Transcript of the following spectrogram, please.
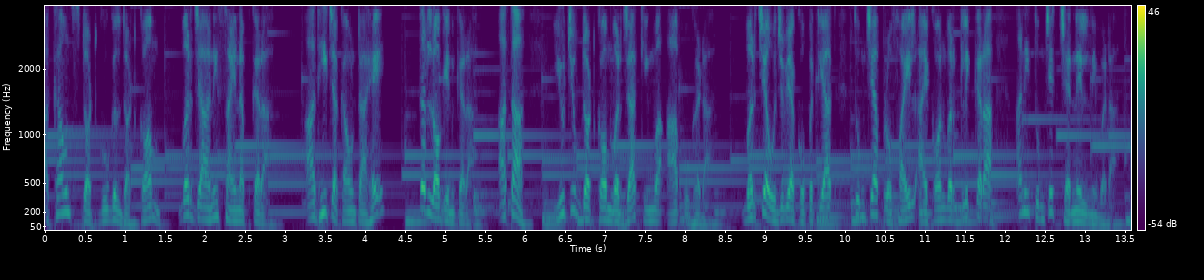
Accounts dot Google dot com वर जा आणि साइन अप करा. आधीच अकाउंट आहे तर लॉग इन करा. आता युट्यूब डॉट कॉम वर जा किंवा आप उघडा. वरच्या उजव्या कोपट्यात तुमच्या प्रोफाईल आयकॉनवर क्लिक करा आणि तुमचे चॅनेल निवडा.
